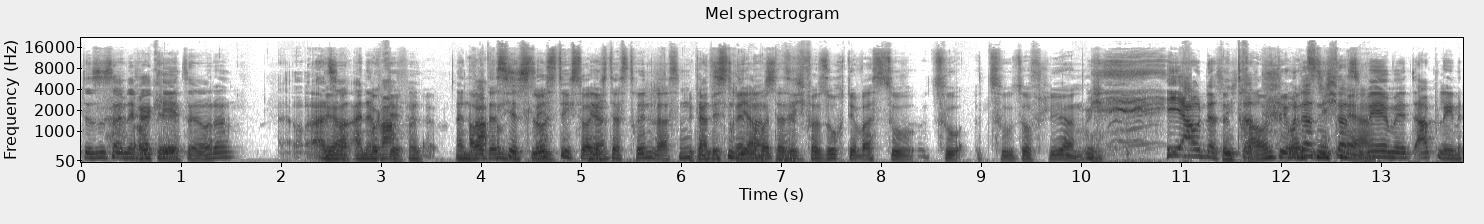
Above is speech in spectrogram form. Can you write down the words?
Das ist eine Okay. Rakete, oder? Also Ja, eine okay. Waffe. Ein aber das ist jetzt lustig, soll Ja. ich das drin lassen? Dann wissen die aber, lassen, dass ja. ich versuche, dir was zu, zu, zu soufflieren. Ja, und dass Dann ich trauen das, die und dass ich das vehement ablehne.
